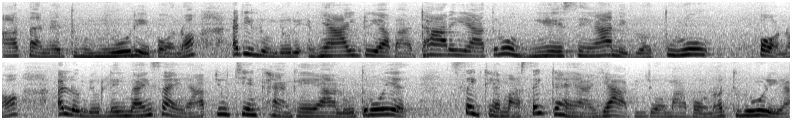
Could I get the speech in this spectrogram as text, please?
အားတန်တဲ့သူမျိုးတွေပေါ့နော်အဲ့ဒီလိုမျိုးတွေအများကြီးတွေ့ရပါဒါတွေကသူတို့ငယ်စဉ်ကနေပြီးတော့သူတို့ပေါ့နော်အဲ့လိုမျိုးလိမ်ပိုင်းဆိုင်ရာပြုကျင့်ခံခဲ့ရလို့သူတို့ရဲ့စိတ်ထဲမှာစိတ်တန်ရာရပြီးတော့မှပေါ့နော်သူတို့တွေက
